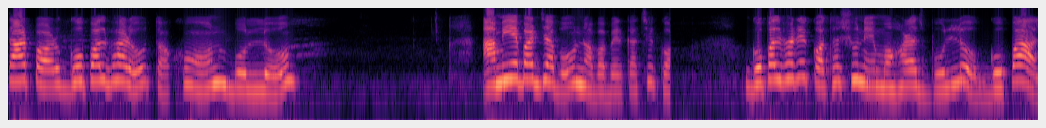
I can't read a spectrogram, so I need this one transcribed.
তারপর গোপাল ভাঁড়ও তখন বলল, আমি এবার যাব নবাবের কাছে গোপাল ভাঁড়ের কথা শুনে মহারাজ বলল, গোপাল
